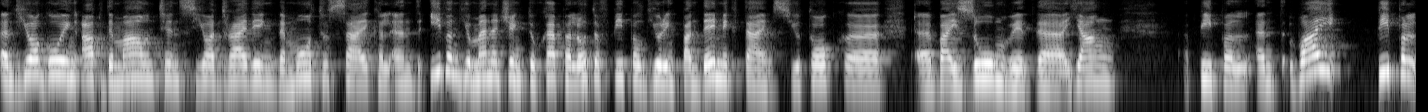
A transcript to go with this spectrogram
and you're going up the mountains you're driving the motorcycle and even you're managing to help a lot of people during pandemic times. You talk uh, uh, by zoom with uh, young people. And why people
